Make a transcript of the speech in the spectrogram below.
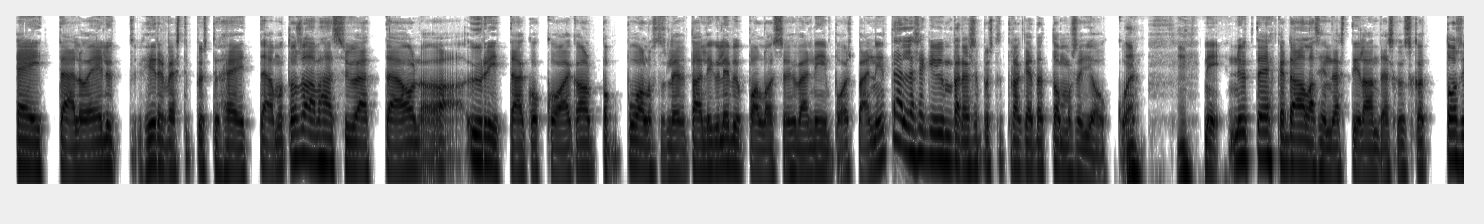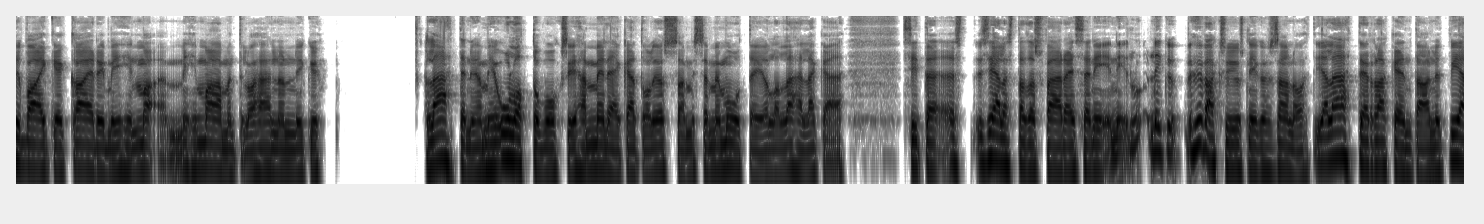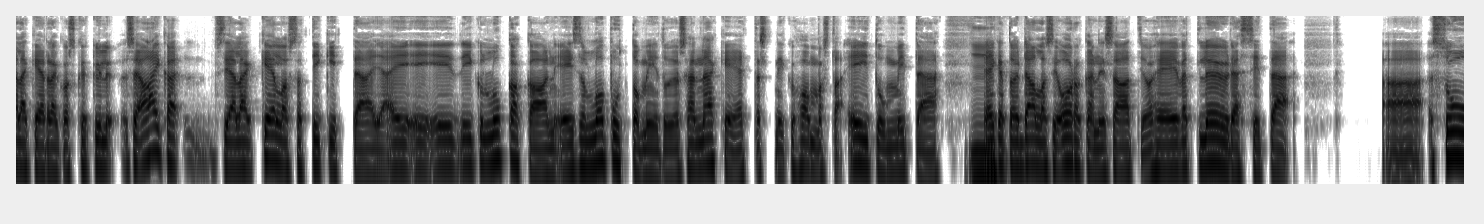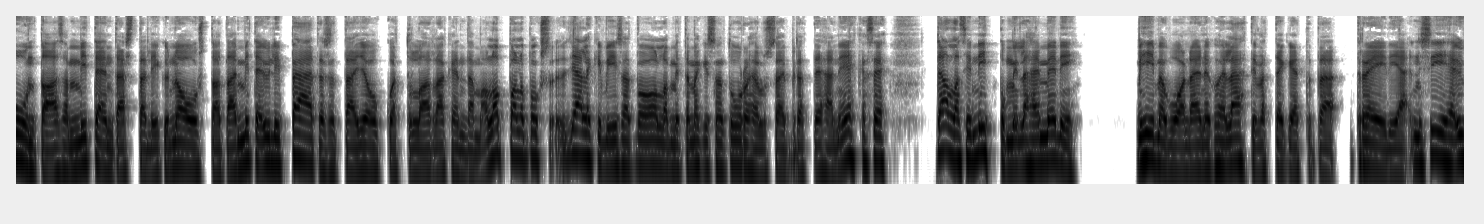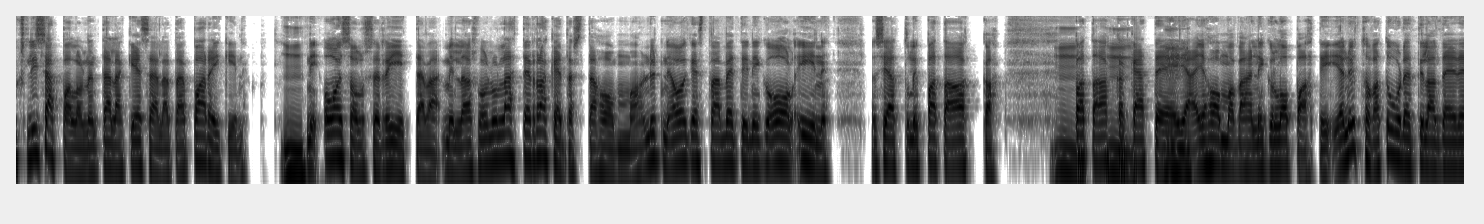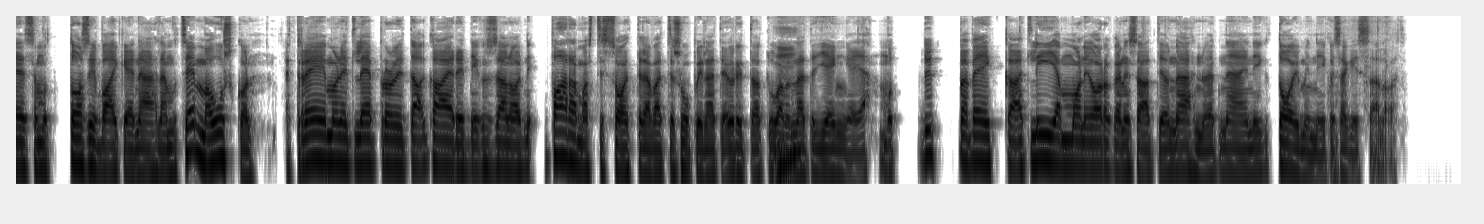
heittäily, ei nyt hirveästi pysty heittämään, mutta osaa vähän syöttää, on, yrittää koko aika, on puolustus- tai niin levypalloissa hyvä niin poispäin. Niin tällaisenkin ympäristössä pystyt rakentamaan tuommoisen joukkueen. Mm, mm. Niin nyt ehkä Dallasin tässä tilanteessa, koska tosi vaikea kairi, mihin, ma, mihin maailmantilo hän on niin lähtenyt ja mihin ulottuvuuksiin hän meneekään tuolla jossain, missä me muut ei olla lähelläkään sitä, siellä statosfääreissä, niin, niin, niin hyväksy just niin kuin sä sanoit, ja lähtee rakentamaan nyt vielä kerran, koska kyllä se aika siellä kellossa tikittää, ja ei, ei, ei niin kuin Lukakaan, niin ei se loputtomiin tule, jos hän näkee, että niin kuin hommasta ei tule mitään, mm. eikä toi Dallasin organisaatio, he eivät löydä sitä suuntaansa, miten tästä niin noustaan tai miten ylipäätänsä tämä joukkue tullaan rakentamaan. Loppujen lopuksi jälkiviisat voi olla, mitä mäkin sanon, että urheilussa ei pidä tehdä, niin ehkä se Dallasin nippu, millä he meni viime vuonna ennen kuin he lähtivät tekemään tätä tradea, niin siihen yksi lisäpallonen tällä kesällä tai parikin, mm. niin olisi ollut se riittävä, millä olisi voinut lähteä rakentamaan sitä hommaa. Nyt ne oikeastaan veti niin kuin all in. No sieltä tuli pata-akka, mm. pata-akka mm. käteen mm. Ja, ja homma vähän niin kuin lopahti. Ja nyt ovat uuden tilanteen edessä, mutta tosi vaikea nähdä. Mutta sen mä uskon, Draymondit, Lebronit, Kairit, niin kuin sä sanoit, niin varmasti soittelevat ja supinat ja yrittävät luoda mm. näitä jengejä. Mutta nyt mä veikkaan, että liian moni organisaatio on nähnyt, että näin ei niin toimi, niin kuin säkin sanoit.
